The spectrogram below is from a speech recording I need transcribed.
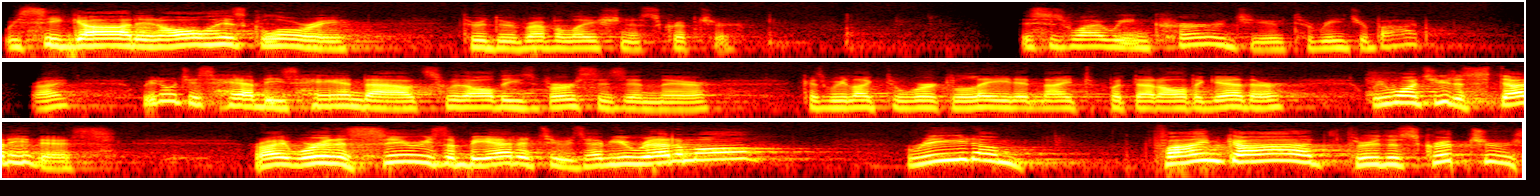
We see God in all his glory through the revelation of Scripture. This is why we encourage you to read your Bible, right? We don't just have these handouts with all these verses in there because we like to work late at night to put that all together. We want you to study this, right? We're in a series of Beatitudes. Have you read them all? Read them. Find God through the scriptures.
